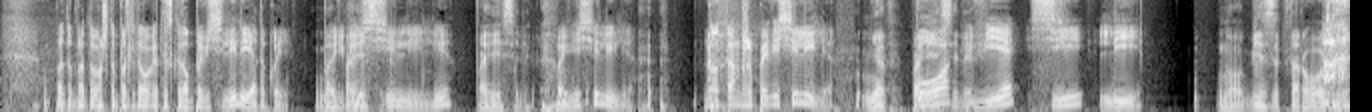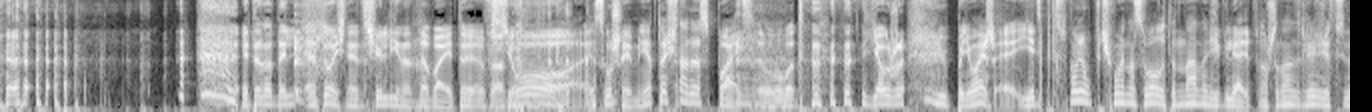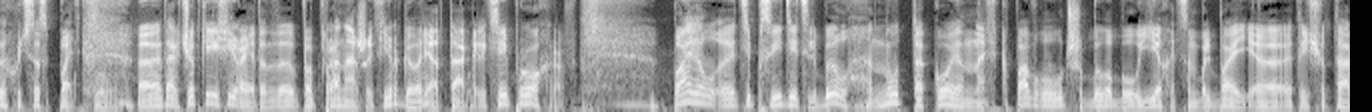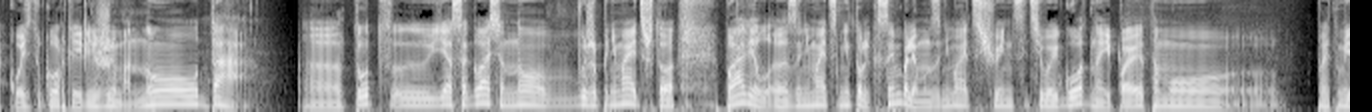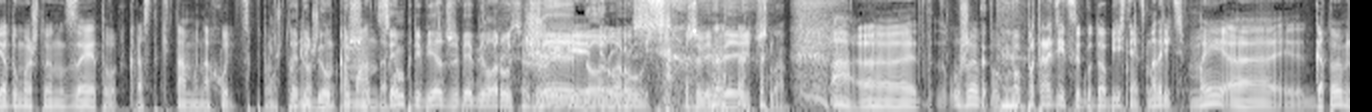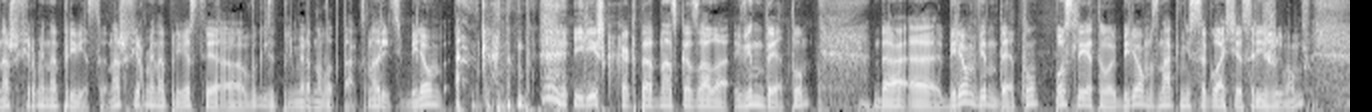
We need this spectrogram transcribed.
Потому, потому что после того, как ты сказал повеселили, я такой, Да, повесили. повеселили, Повесили. повеселили. Но там же повеселили. Нет, повесили. Повесили. Но без второго. А, Это надо... э, Точно, это еще Ли надо добавить. Все. Слушай, мне точно надо спать. Вот я уже... Понимаешь, э, я теперь вспомнил, почему я назвал это на ночь глядя. Потому что на ночь глядя всегда хочется спать. Э, Так, четкие эфиры. Это э, по- про наш эфир говорят. Так, Алексей Прохоров. Павел, э, типа, свидетель был, ну, такое нафиг. Павлу лучше было бы уехать. Самбальбай э, это еще так, кость в горле режима. Ну, да. Э, Тут э, я согласен, но вы же понимаете, что Павел э, занимается не только символем, он занимается еще инициативой годной, поэтому... Поэтому я думаю, что он из-за этого как раз-таки там и находится, потому что у него там пишет, команда. Всем привет, живе Беларусь. Живе Беларусь. Живе вечно. А, э, уже по, традиции буду объяснять. Смотрите, мы э, готовим наше фирменное приветствие. Наше фирменное приветствие э, выглядит примерно вот так. Смотрите, берем, как там Иришка как-то одна сказала, виндету. Да, берем виндету. После этого берем знак несогласия с режимом.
